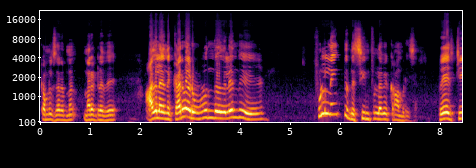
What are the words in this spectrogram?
கமல் சார் மிரட்டுறது. அதில் இந்த கருவாடு உளுந்ததுலேருந்து ஃபுல் லெங்த் இந்த சீன் ஃபுல்லாகவே காமெடி சார் பேச்சு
